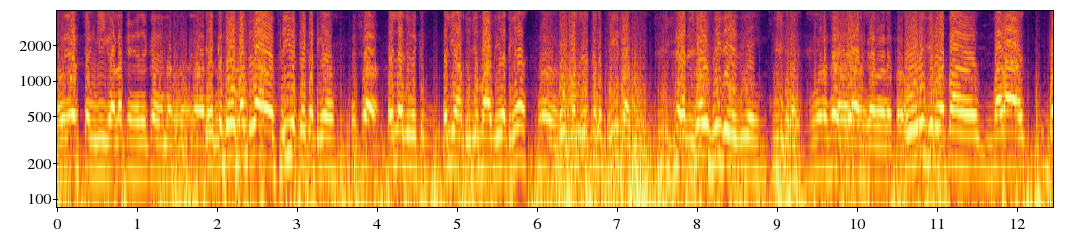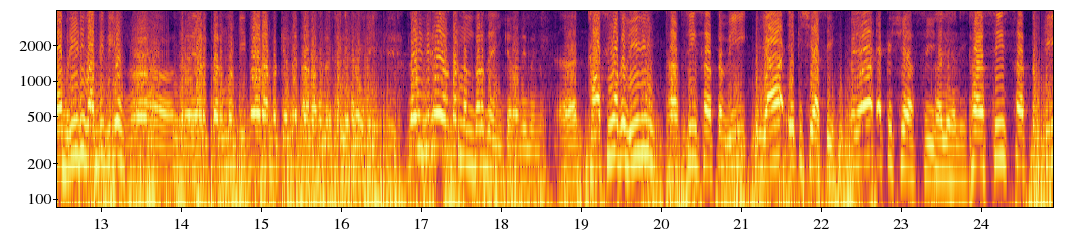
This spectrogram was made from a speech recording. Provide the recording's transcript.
ਉਹ ਯਾਰ ਚੰਗੀ ਗੱਲ ਆ ਕਿਸੇ ਦੇ ਘਰੇ ਨਸਲ ਤਿਆਰ ਇੱਕ ਦੋ ਬੰਦੇ ਦਾ ਫ੍ਰੀ ਉੱਤੇ ਕੱਟੀਆਂ। ਅੱਛਾ। ਪਹਿਲਾਂ ਜਿਵੇਂ ਕਿ ਪਹਿਲੀਆਂ ਦੂਜੇ ਮਾਰ ਦੀਆਂ ਕੱਟੀਆਂ। ਦੋ ਬੰਦੇ ਦੇ ਤੈਨੂੰ ਫ੍ਰੀ ਦੂੰ ਠੀਕ ਹੈ ਵੀ ਫ੍ਰੀ ਦੇ ਦਿੰਦੀਆਂ ਜੀ। ਠੀਕ ਹੈ। ਹੁਣ ਫਿਰ ਤਿਆਰ ਕਰਨ ਵਾਲੇ ਪਾਸੇ ਹੋਰ ਜਿਵੇਂ ਆਪਾਂ ਬੜਾ ਬਾ ਬਰੀਡ ਹੀ ਵੱਧਦੀ ਪਈ ਆ। ਹਾਂ ਯਾਰ ਕਰਮ ਕੀ ਭਾਰ ਰੱਬ ਕਹਿੰਦੇ ਤਾਂ ਨੇ ਨਹੀਂ ਨਹੀਂ ਵੀਰੇ ਆਪਦਾ ਨੰਬਰ ਦੇਈ ਕਰਾਂ ਦੀ ਮੈਨੂੰ। 88 20 88720 50 186 50186 ਹਾਂਜੀ ਹਾਂਜੀ। 88720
